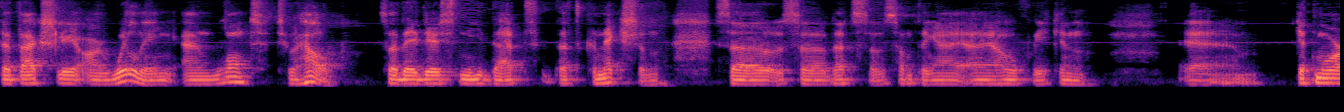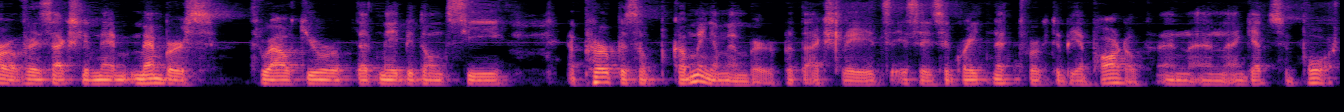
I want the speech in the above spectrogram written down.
that actually are willing and want to help. So they just need that that connection. So so that's something I, I hope we can um, get more of. Is actually mem- members throughout Europe that maybe don't see a purpose of becoming a member, but actually it's, it's, it's a great network to be a part of and, and, and get support.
